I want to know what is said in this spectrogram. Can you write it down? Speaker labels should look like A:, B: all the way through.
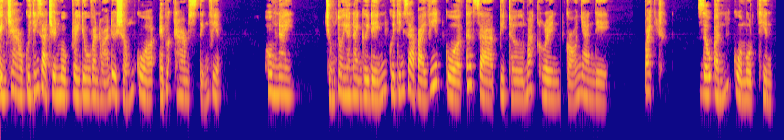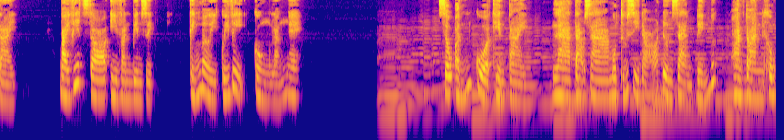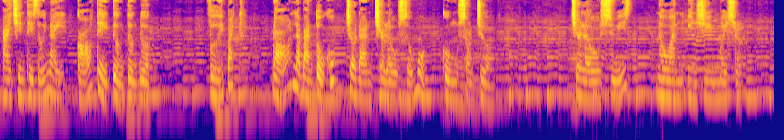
A: Kính chào quý thính giả chuyên mục Radio Văn hóa Đời Sống của Epoch Times tiếng Việt. Hôm nay, chúng tôi hân hạnh gửi đến quý thính giả bài viết của tác giả Peter McGrain có nhan đề Bach, dấu ấn của một thiên tài. Bài viết do Ivan biên dịch. Kính mời quý vị cùng lắng nghe. Dấu ấn của thiên tài là tạo ra một thứ gì đó đơn giản đến mức hoàn toàn không ai trên thế giới này có thể tưởng tượng được. Với Bach, đó là bản tổ khúc cho đàn cello số 1 cùng son trưởng. Cello Suisse No One in G Major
